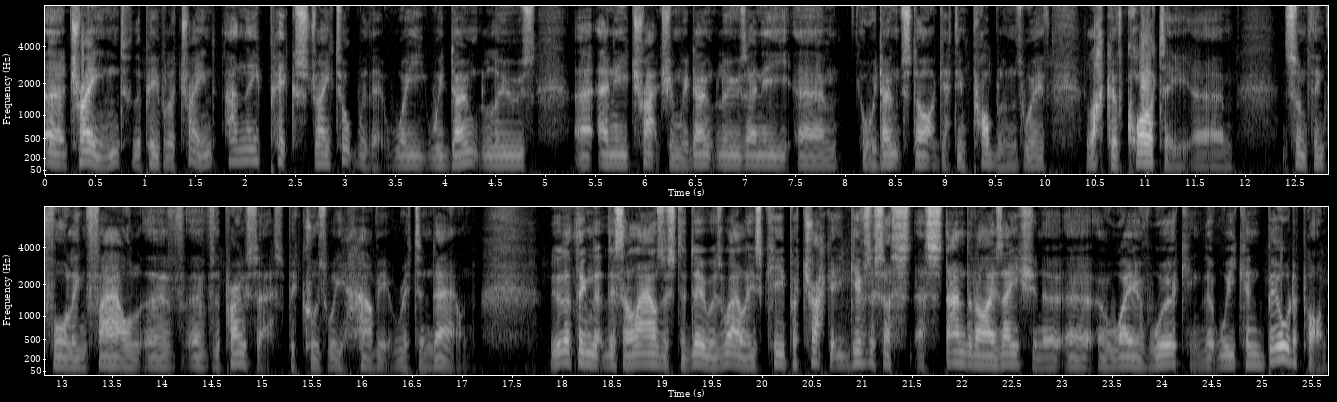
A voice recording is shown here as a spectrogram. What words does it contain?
uh, trained, the people are trained, and they pick straight up with it. We, we don't lose uh, any traction, we don't lose any um, or we don't start getting problems with lack of quality, um, something falling foul of, of the process because we have it written down. The other thing that this allows us to do as well is keep a track. It gives us a, a standardization, a, a, a, way of working that we can build upon.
